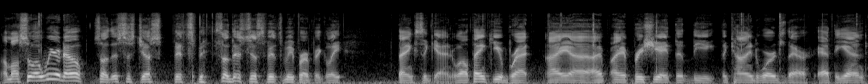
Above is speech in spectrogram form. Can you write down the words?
I'm also a weirdo, so this is just fits me, so this just fits me perfectly. Thanks again. Well, thank you, Brett. I, uh, I, I appreciate the, the, the kind words there at the end.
